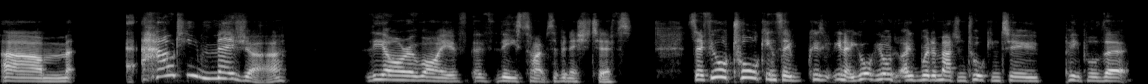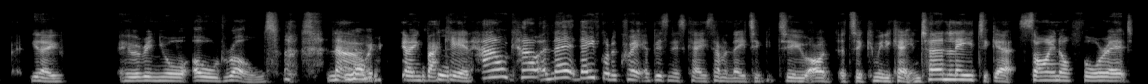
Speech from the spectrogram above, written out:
um how do you measure the ROI of, of these types of initiatives so if you're talking so because you know you're you're I would imagine talking to people that you know who are in your old roles now yeah, and going back in how how and they they've got to create a business case haven't they to to uh, to communicate internally to get sign off for it.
